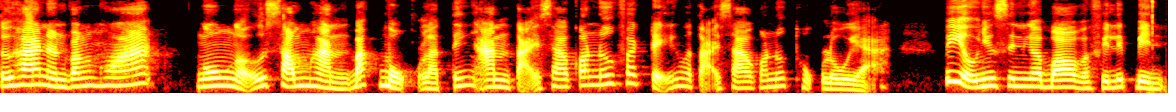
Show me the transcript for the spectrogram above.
từ hai nền văn hóa ngôn ngữ song hành bắt buộc là tiếng Anh tại sao có nước phát triển và tại sao có nước thụt lùi ạ à? ví dụ như Singapore và Philippines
